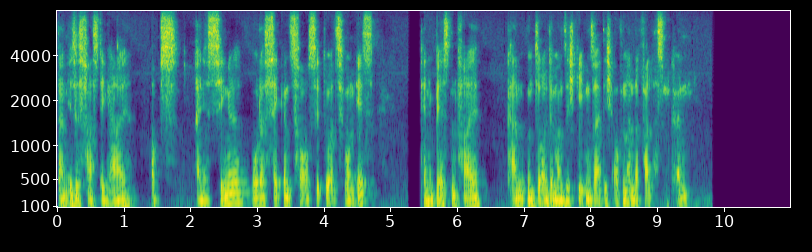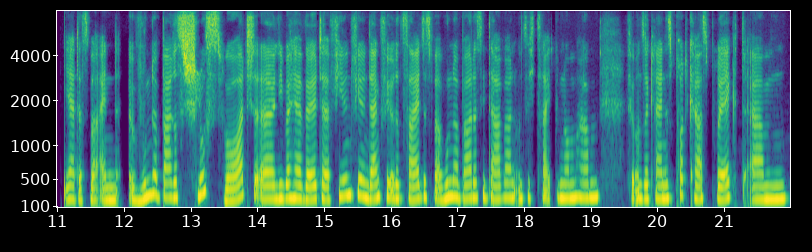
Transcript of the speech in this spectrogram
dann ist es fast egal, ob es eine Single- oder Second-Source-Situation ist. Denn im besten Fall kann und sollte man sich gegenseitig aufeinander verlassen können. Ja, das war ein wunderbares Schlusswort, äh, lieber Herr Welter. Vielen, vielen Dank für Ihre Zeit. Es war wunderbar, dass Sie da waren und sich Zeit genommen haben für unser kleines Podcast-Projekt. Ähm,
